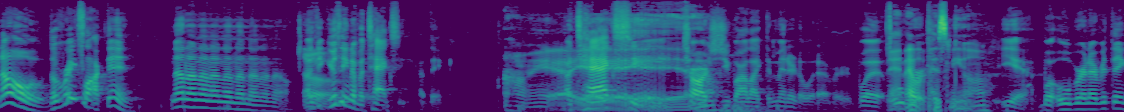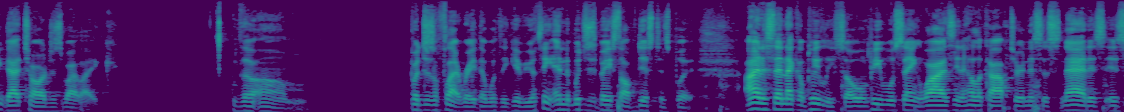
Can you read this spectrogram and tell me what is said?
No, the rate's locked in. No, no, no, no, no, no, no, no. Oh. I think you're uh. thinking of a taxi. Oh yeah, a taxi yeah, yeah. charges you by like the minute or whatever. But Man, that would piss me off. yeah, but Uber and everything that charges by like the um, but just a flat rate that what they give you. I think, and which is based off distance. But I understand that completely. So when people are saying why is he in a helicopter and this is that, is is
